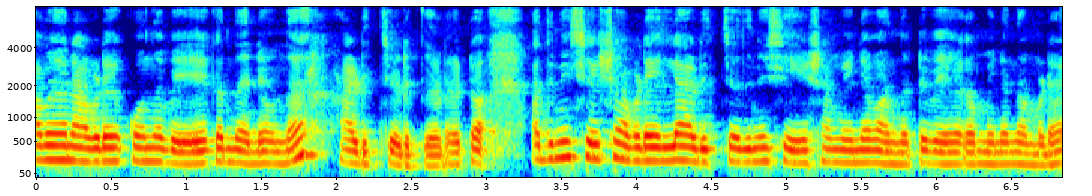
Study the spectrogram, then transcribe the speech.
അപ്പോൾ ഞാൻ അവിടെയൊക്കെ ഒന്ന് വേഗം തന്നെ ഒന്ന് അടിച്ചെടുക്കുകയാണ് കേട്ടോ. അതിനുശേഷം അവിടെയെല്ലാം അടിച്ചതിന് ശേഷം പിന്നെ വന്നിട്ട് വേഗം പിന്നെ നമ്മുടെ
